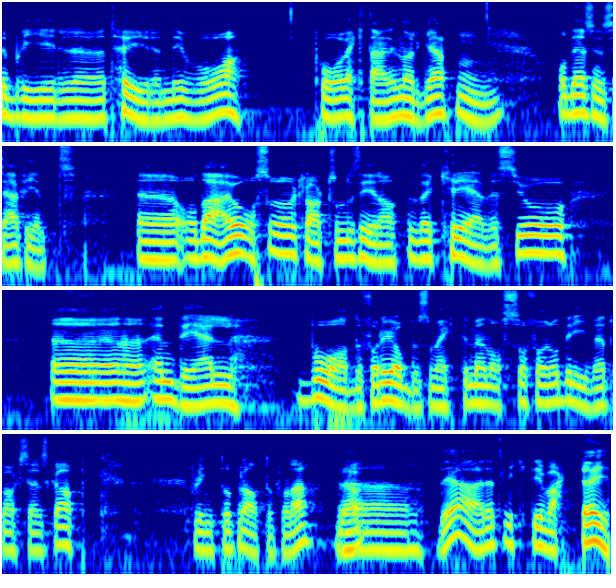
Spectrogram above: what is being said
Det blir eh, et høyere nivå på vekterne i Norge, Mm. og det syns jeg er fint. Uh, og det er jo også klart, som du sier, at det kreves jo uh, en del både for å jobbe som vekter, men også for å drive et vaktselskap. Flink til å prate for deg. Det, det er et viktig verktøy.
